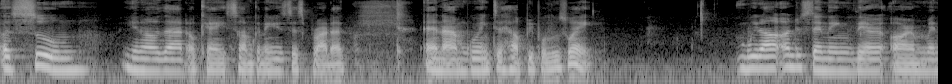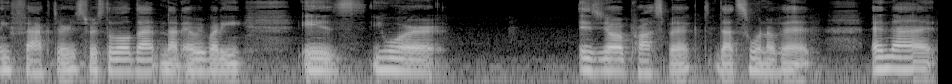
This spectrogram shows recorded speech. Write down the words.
assume you know that okay, so I'm going to use this product and I'm going to help people lose weight. Without understanding there are many factors. First of all that not everybody is your is your prospect. That's one of it. And that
